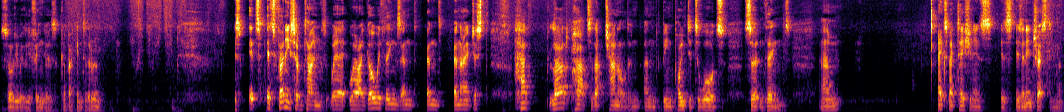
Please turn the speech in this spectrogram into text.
slowly wiggle your fingers, and come back into the room. It's it's it's funny sometimes where where I go with things and and and I just had large parts of that channeled and and being pointed towards certain things. Um, expectation is is is an interesting one,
